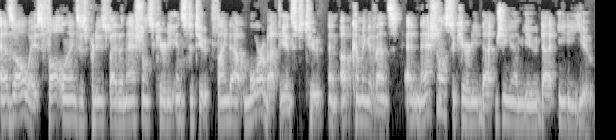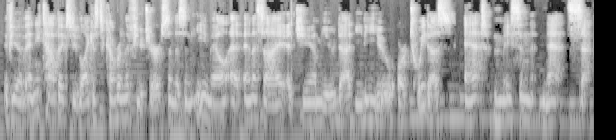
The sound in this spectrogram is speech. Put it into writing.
As always, fault lines is produced by the National Security Institute. Find out more about the Institute and upcoming events at nationalsecurity.gmu.edu. If you have any topics you'd like us to cover in the future, send us an email at nsi at gmu.edu or tweet us at MasonNatSec.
